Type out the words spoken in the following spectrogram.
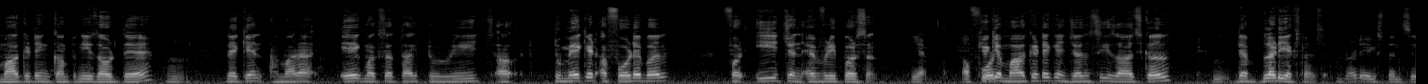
marketing companies out there لیکن ہمارا ایک مقصد تھا to reach to make it affordable for each and every person کیونکہ مارکیٹنگ ایجنسیز آج کل they bloody expensive bloody expensive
